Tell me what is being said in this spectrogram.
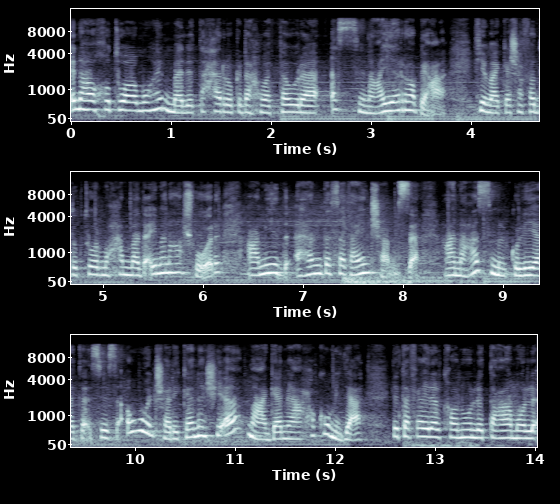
إنها خطوة مهمة للتحرك نحو الثورة الصناعية الرابعة فيما كشف الدكتور محمد أيمن عاشور عميد هندسة عين شمس عن عزم الكلية تأسيس أول شركة ناشئة مع جامعة حكومية لتفعيل القانون للتعامل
